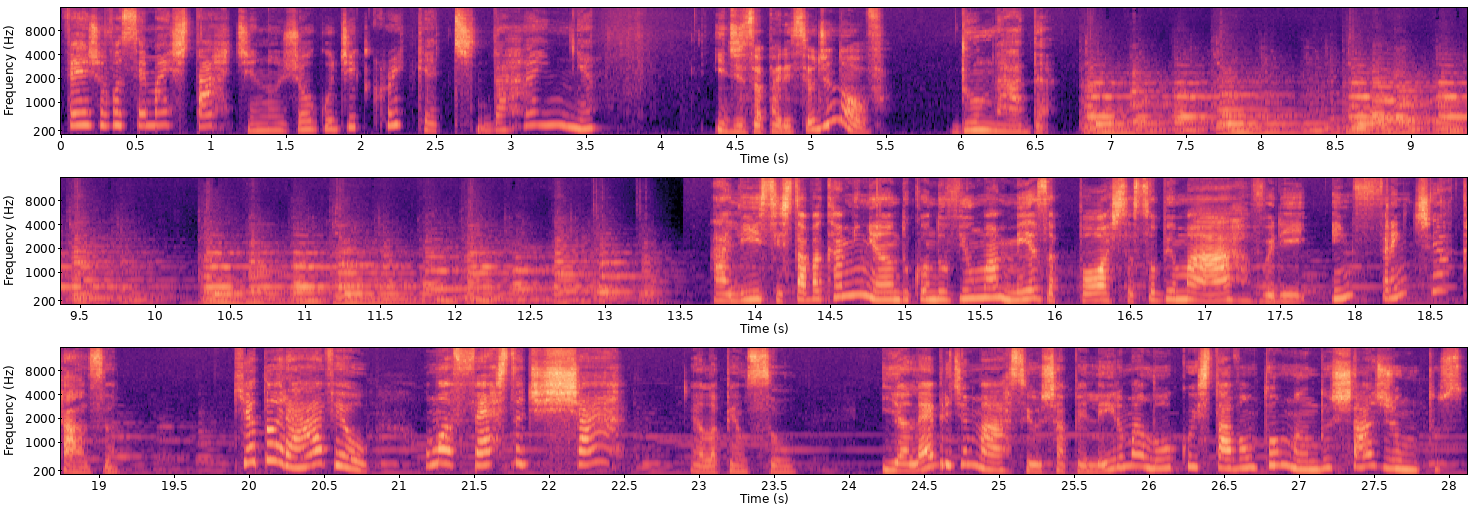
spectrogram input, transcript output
Vejo você mais tarde no jogo de cricket da rainha e desapareceu de novo. Do nada. Alice estava caminhando quando viu uma mesa posta sob uma árvore em frente à casa. Que adorável! Uma festa de chá! Ela pensou. E a lebre de março e o chapeleiro maluco estavam tomando chá juntos.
